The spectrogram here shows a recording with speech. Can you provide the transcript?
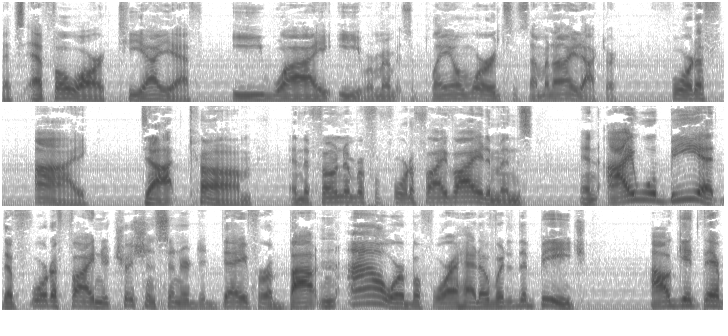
That's F O R T I F E Y E. Remember, it's a play on words since I'm an eye doctor. Fortifeye.com. And the phone number for Fortifeye Vitamins. And I will be at the Fortifeye Nutrition Center today for about an hour before I head over to the beach. I'll get there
